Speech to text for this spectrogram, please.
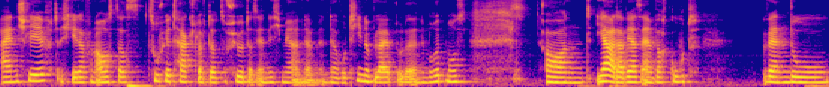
einschläft. Ich gehe davon aus, dass zu viel Tagschlaf dazu führt, dass er nicht mehr in der, in der Routine bleibt oder in dem Rhythmus. Und ja, da wäre es einfach gut, wenn du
